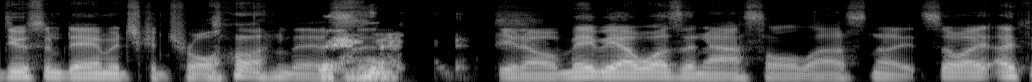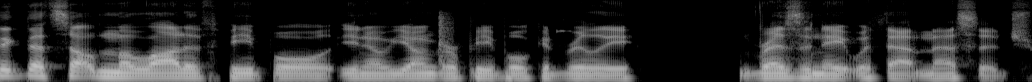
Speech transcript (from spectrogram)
do some damage control on this and you know, maybe I was an asshole last night. So I, I think that's something a lot of people, you know, younger people could really resonate with that message.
